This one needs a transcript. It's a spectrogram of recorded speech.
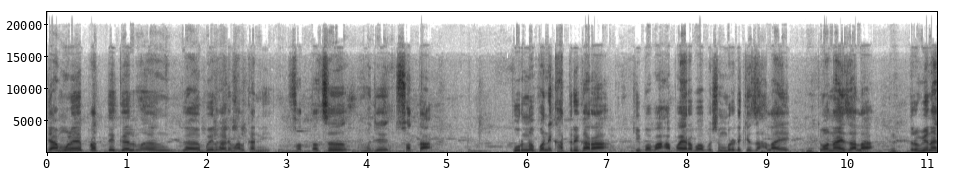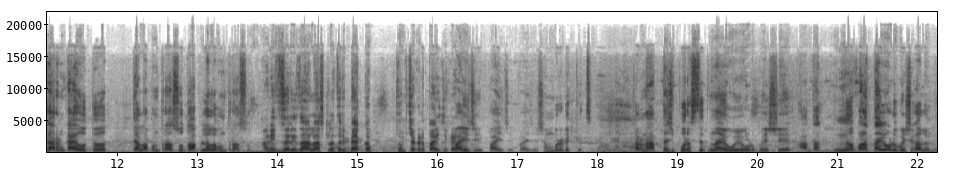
त्यामुळे प्रत्येक गल बैलगाडी मालकांनी स्वतःचं म्हणजे स्वतः पूर्णपणे खात्री करा की बाबा हा पायरा बाबा शंभर टक्के झालाय किंवा नाही झाला. तर विनाकारण काय होतं त्याला पण त्रास होतो आपल्याला पण त्रास होतो. आणि जरी झालं असलं तरी बॅकअप तुमच्याकडे पाहिजे काय? पाहिजे पाहिजे पाहिजे शंभर टक्केच. कारण आत्ताची परिस्थिती नाही हो एवढे पैसे आता न पळता एवढे पैसे घालवले.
